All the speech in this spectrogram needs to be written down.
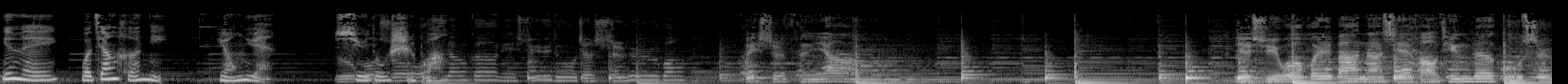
因为我将和你永远虚度时光。会是怎样？也许我会把那些好听的故事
